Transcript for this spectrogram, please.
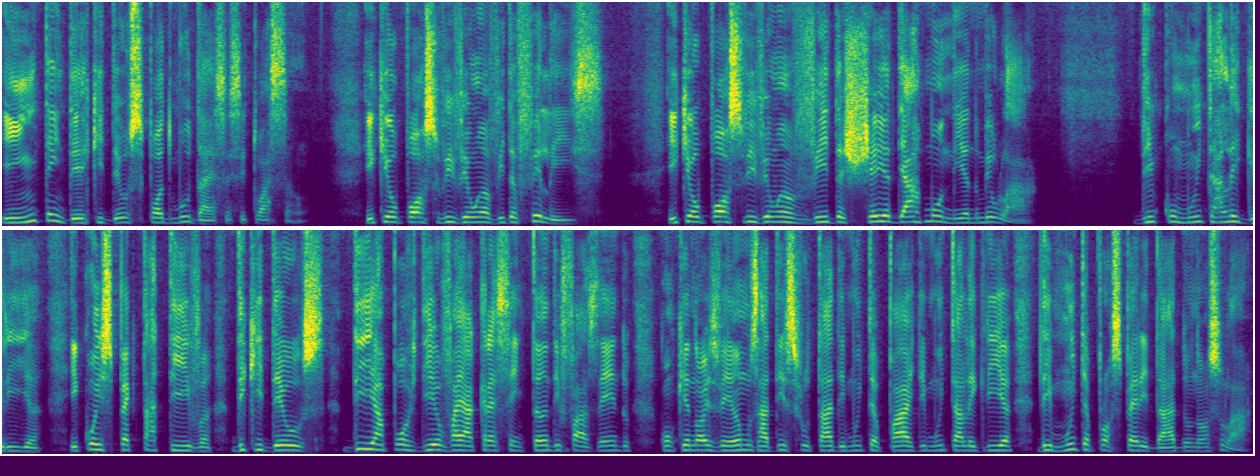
e entender que Deus pode mudar essa situação e que eu posso viver uma vida feliz e que eu posso viver uma vida cheia de harmonia no meu lar de, com muita alegria e com expectativa de que Deus, dia após dia, vai acrescentando e fazendo com que nós venhamos a desfrutar de muita paz, de muita alegria, de muita prosperidade no nosso lar.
